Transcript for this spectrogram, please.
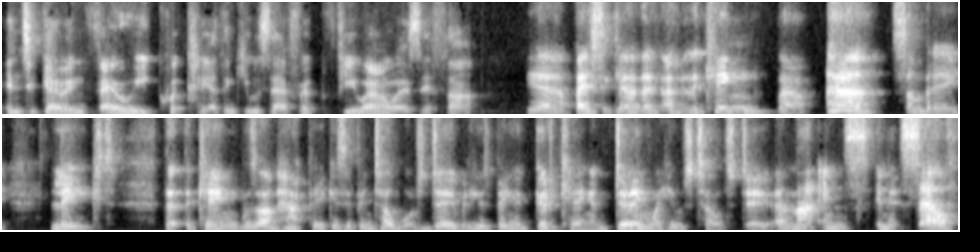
into going very quickly. I think he was there for a few hours, if that. Yeah, basically, I think the king, well, somebody leaked that the king was unhappy because he'd been told what to do, but he was being a good king and doing what he was told to do. And that in, in itself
